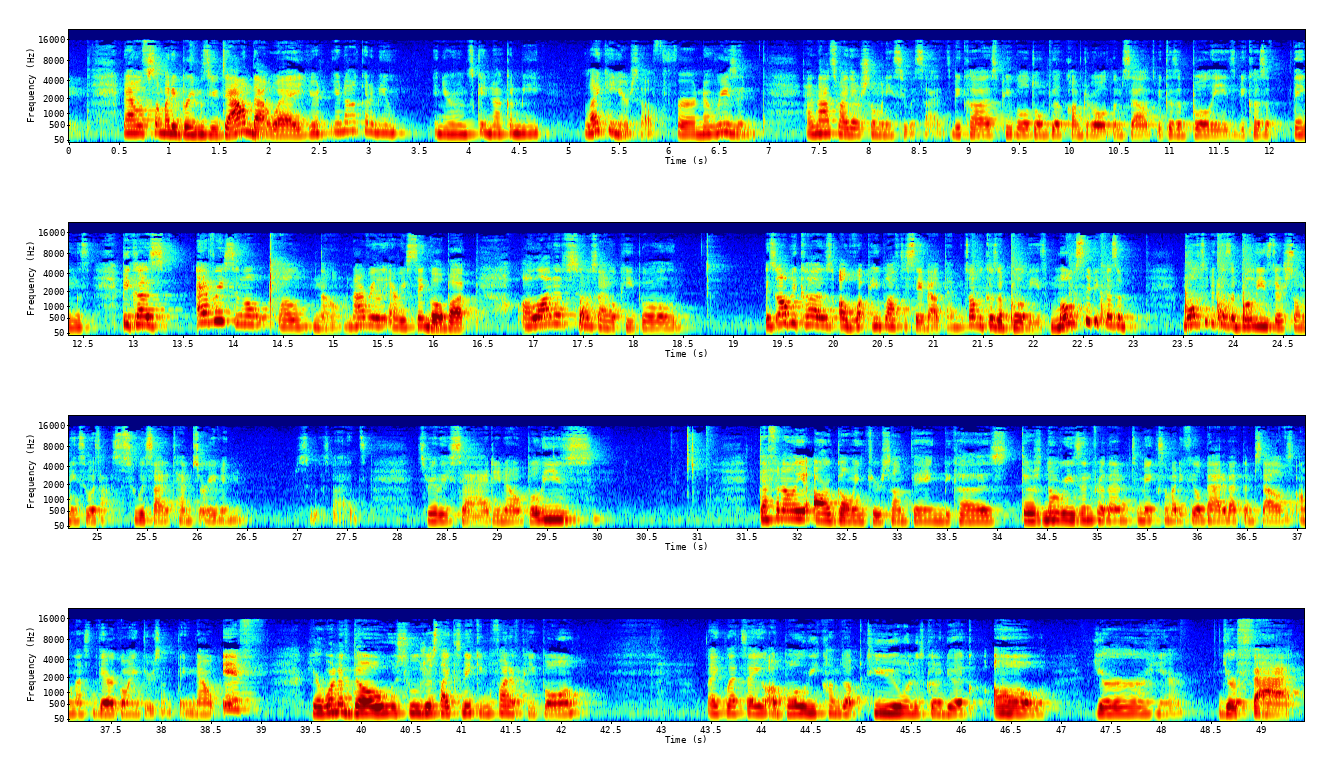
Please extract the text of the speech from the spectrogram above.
Now, if somebody brings you down that way, you're you're not going to be in your own skin. You're not going to be liking yourself for no reason. And that's why there's so many suicides because people don't feel comfortable with themselves because of bullies, because of things, because every single, well, no, not really every single, but a lot of suicidal people, it's all because of what people have to say about them. It's all because of bullies. Mostly because of, mostly because of bullies, there's so many suicide, suicide attempts or even suicides. It's really sad, you know, bullies definitely are going through something because there's no reason for them to make somebody feel bad about themselves unless they're going through something. Now, if you're one of those who just likes making fun of people, like let's say a bully comes up to you and is going to be like, "Oh, you're here. You're fat."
